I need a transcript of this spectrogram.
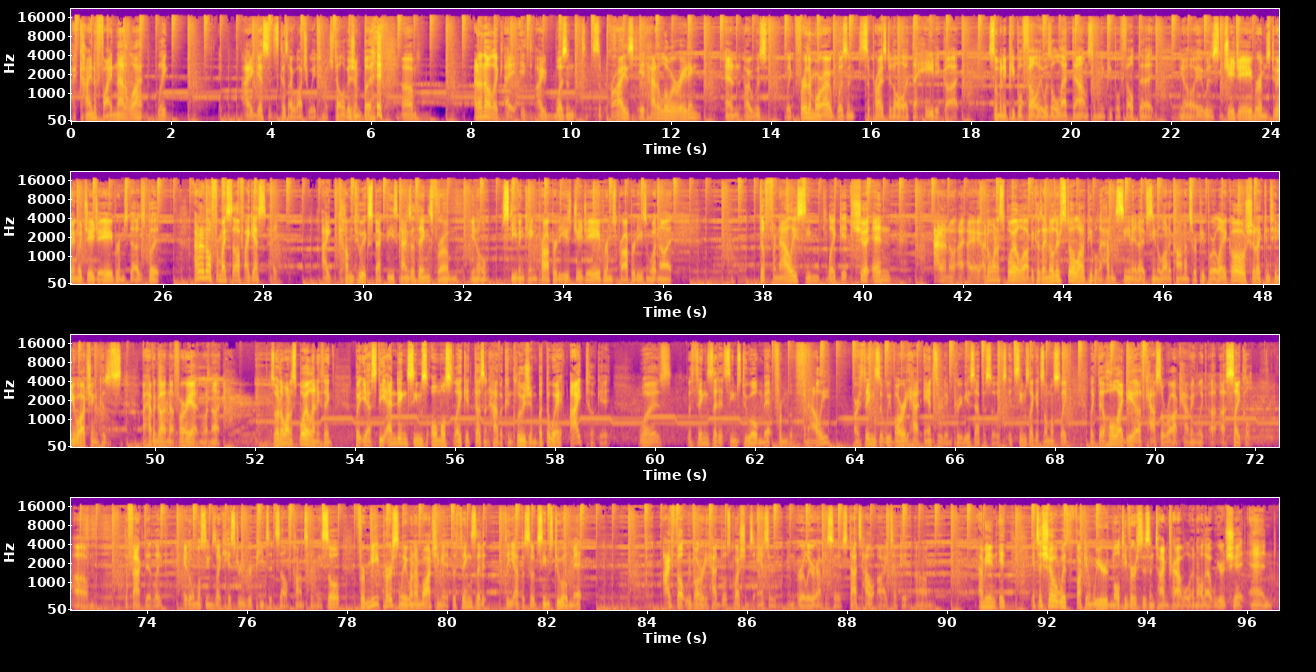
I kind of find that a lot. Like I guess it's cuz I watch way too much television, but um I don't know, like I it, I wasn't surprised it had a lower rating and I was like furthermore I wasn't surprised at all at the hate it got. So many people felt it was a letdown. So many people felt that you know it was J.J. Abrams doing what J.J. Abrams does. But I don't know. For myself, I guess I I come to expect these kinds of things from you know Stephen King properties, J.J. Abrams properties, and whatnot. The finale seemed like it should, and I don't know. I, I, I don't want to spoil a lot because I know there's still a lot of people that haven't seen it. I've seen a lot of comments where people are like, "Oh, should I continue watching?" Because I haven't gotten that far yet and whatnot. So I don't want to spoil anything. But yes, the ending seems almost like it doesn't have a conclusion. But the way I took it was the things that it seems to omit from the finale are things that we've already had answered in previous episodes. It seems like it's almost like like the whole idea of Castle Rock having like a, a cycle. Um, the fact that like it almost seems like history repeats itself constantly. So for me personally, when I'm watching it, the things that it, the episode seems to omit, I felt we've already had those questions answered in earlier episodes. That's how I took it. Um, I mean, it it's a show with fucking weird multiverses and time travel and all that weird shit and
